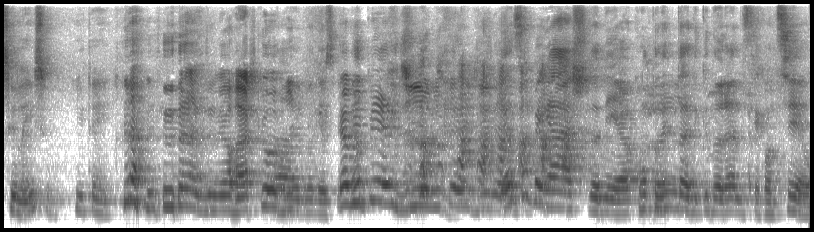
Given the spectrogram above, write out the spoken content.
Silêncio? E tem. eu acho que eu, Ai, Deus. eu me perdi, eu me perdi. né? Eu super acho, Daniel, completando, ignorando o que aconteceu,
